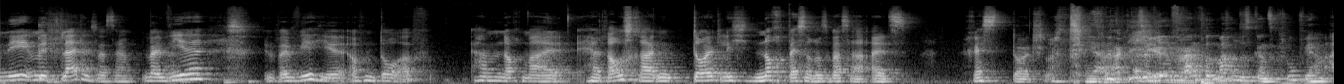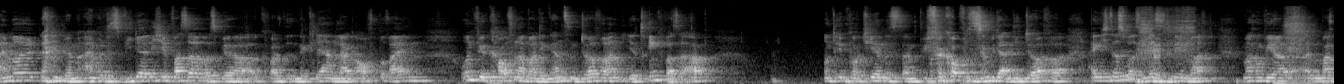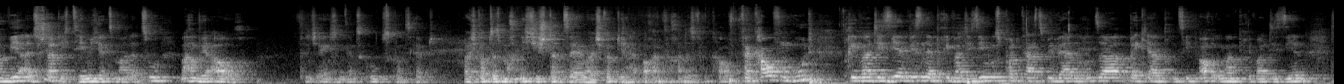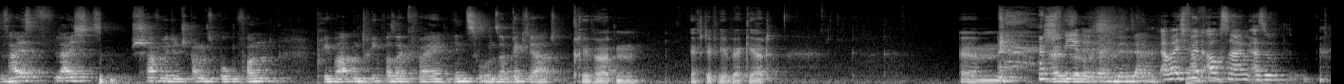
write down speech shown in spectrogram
nee, mit Leitungswasser. Weil wir, weil wir hier auf dem Dorf haben nochmal herausragend deutlich noch besseres Wasser als Rest Deutschland. Ja, also wir in. Frankfurt machen das ganz klug. Wir haben einmal, wir haben einmal das widerliche Wasser, was wir quasi in der Kläranlage aufbereiten. Und wir kaufen aber den ganzen Dörfern ihr Trinkwasser ab und importieren es dann, wir verkaufen es dann wieder an die Dörfer. Eigentlich das, was Nestlé macht, machen wir, äh, machen wir als Stadt, ich zähle mich jetzt mal dazu, machen wir auch. Finde ich eigentlich ein ganz gutes Konzept. Aber ich glaube, das macht nicht die Stadt selber. Ich glaube, die hat auch einfach alles verkauft. Verkaufen gut, privatisieren. Wir sind der Privatisierungspodcast. Wir werden unser Backyard-Prinzip auch irgendwann privatisieren. Das heißt, vielleicht schaffen wir den Spannungsbogen von privaten Trinkwasserquellen hin zu unser Backyard. Privaten FDP-Backyard. Ähm, also- Schwierig. Aber ich würde auch sagen, also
